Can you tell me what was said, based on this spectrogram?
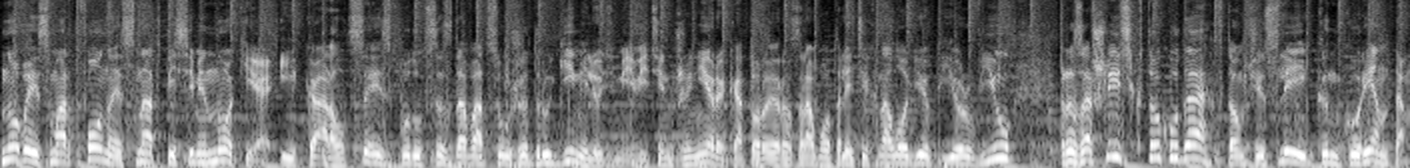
Новые смартфоны с надписями Nokia и Carl Zeiss будут создаваться уже другими людьми, ведь инженеры, которые разработали технологию PureView, разошлись кто куда, в том числе и конкурентам.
